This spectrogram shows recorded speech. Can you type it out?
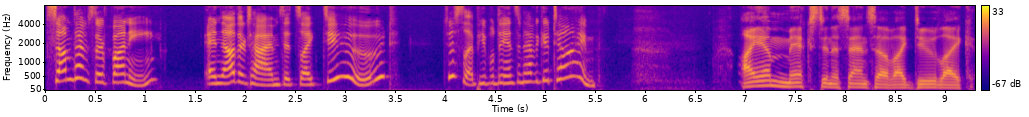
Sometimes they're funny, and other times it's like, dude, just let people dance and have a good time. I am mixed in the sense of I do like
